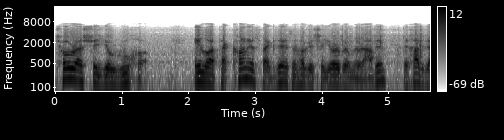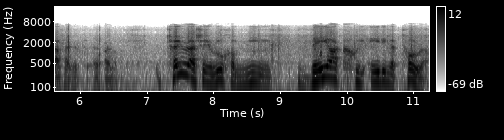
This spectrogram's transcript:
Torah she yorucha. Elo atakonis v'agzeres and hoges she yorubim l'rabim. Echad gal olam. Torah she yorucha means they are creating a Torah.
